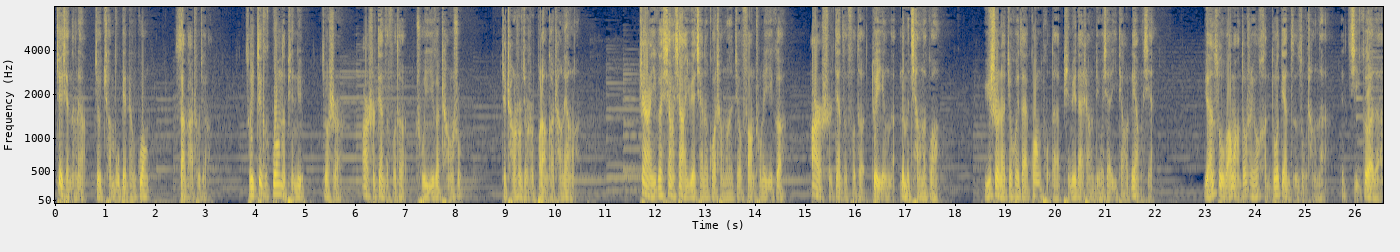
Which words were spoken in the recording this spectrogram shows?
这些能量就全部变成光，散发出去了。所以这个光的频率就是二十电子伏特除以一个常数，这常数就是普朗克常量了。这样一个向下跃迁的过程呢，就放出了一个二十电子伏特对应的那么强的光，于是呢就会在光谱的频率带上留下一条亮线。元素往往都是由很多电子组成的，几个的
